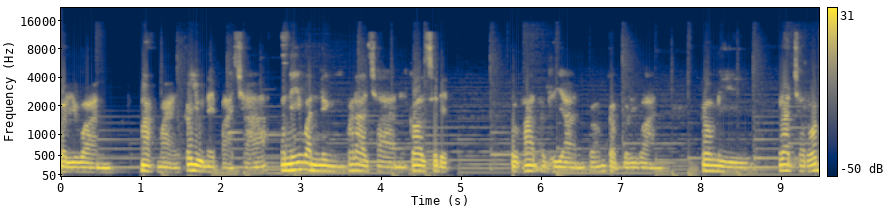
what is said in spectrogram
บริวารมากมายก็อยู่ในป่าช้า วันนี้วันหนึ่งพระราชาเนี่ยก็เสด็จ ประพาสอุทยานพร้อมกับบริวาร ก็มีราชรถ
